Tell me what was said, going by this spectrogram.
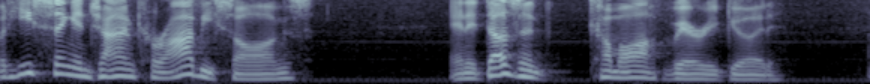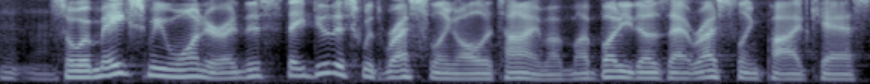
but he's singing John Corabi songs, and it doesn't come off very good. So it makes me wonder. And this they do this with wrestling all the time. Uh, My buddy does that wrestling podcast,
